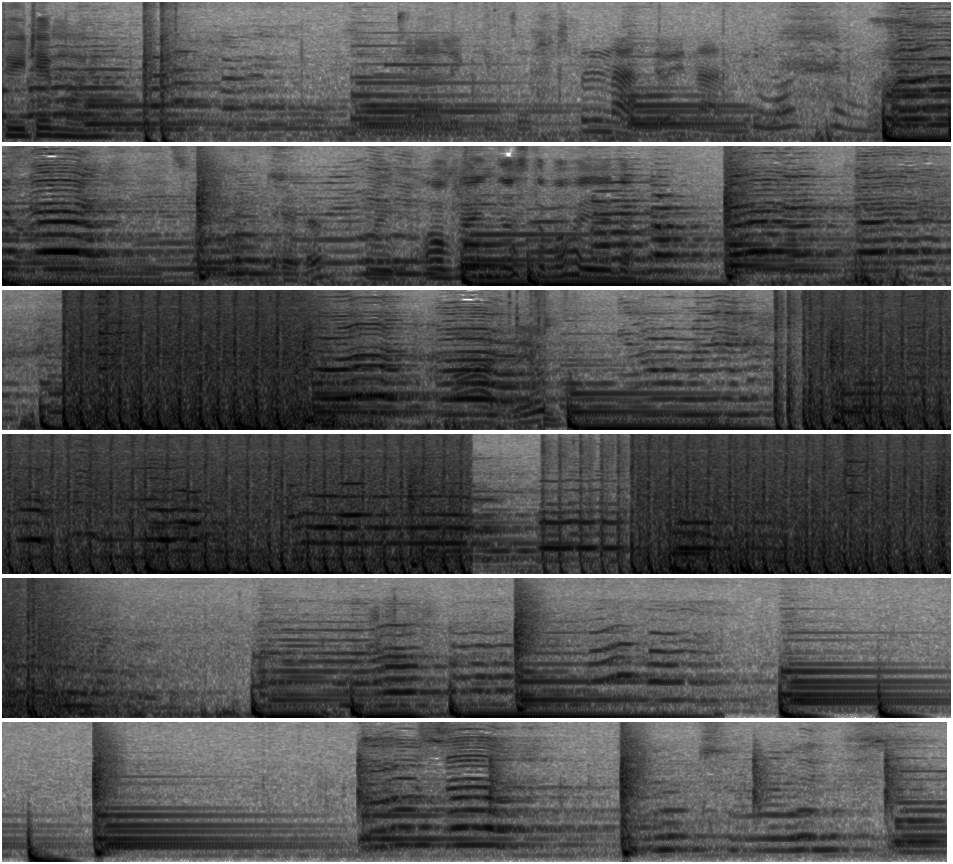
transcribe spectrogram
दुइटै मऱ्यो अफलाइन जस्तो पो यो त। Just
